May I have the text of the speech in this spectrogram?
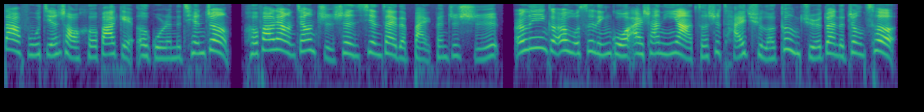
大幅减少核发给俄国人的签证，核发量将只剩现在的百分之十。而另一个俄罗斯邻国爱沙尼亚则是采取了更决断的政策，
